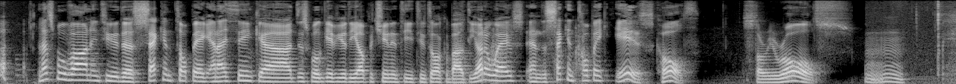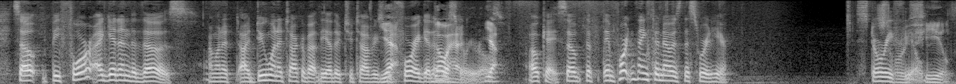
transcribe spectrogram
Let's move on into the second topic, and I think uh, this will give you the opportunity to talk about the other waves. And the second topic is called story roles. Mm-hmm. So before I get into those, I want to I do want to talk about the other two topics yeah. before I get into ahead. story roles. Yeah. Okay, so the, the, important thing to know is this word here. Story, story field. field.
